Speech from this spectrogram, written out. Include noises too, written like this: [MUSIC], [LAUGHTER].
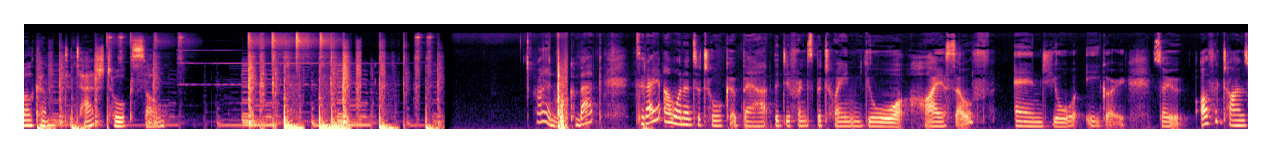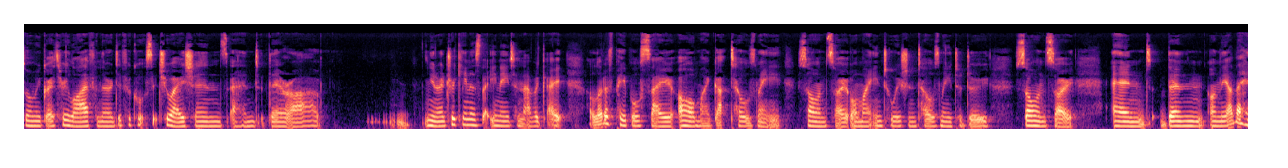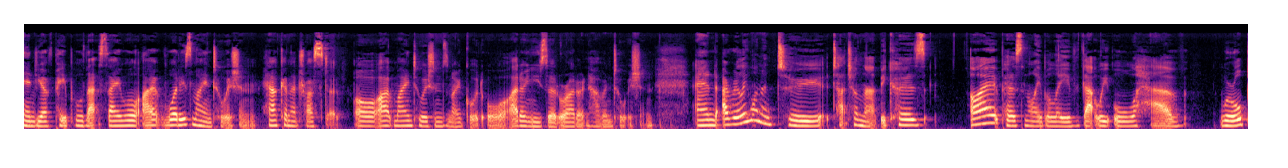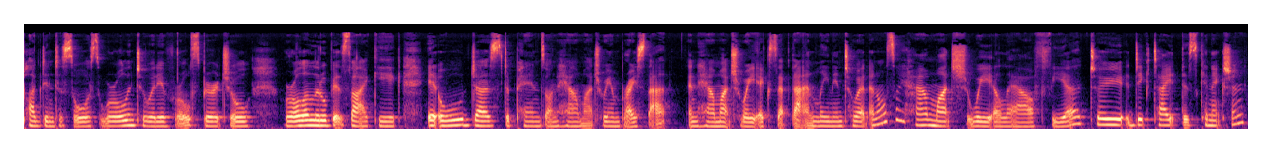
Welcome to Tash Talks Soul. Hi, and welcome back. Today, I wanted to talk about the difference between your higher self and your ego. So, oftentimes, when we go through life and there are difficult situations and there are you know, trickiness that you need to navigate. A lot of people say, Oh, my gut tells me so and so, or my intuition tells me to do so and so. And then on the other hand, you have people that say, Well, I, what is my intuition? How can I trust it? Or I, my intuition's no good, or I don't use it, or I don't have intuition. And I really wanted to touch on that because I personally believe that we all have we're all plugged into source, we're all intuitive, we're all spiritual, we're all a little bit psychic. It all just depends on how much we embrace that and how much we accept that and lean into it, and also how much we allow fear to dictate this connection.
